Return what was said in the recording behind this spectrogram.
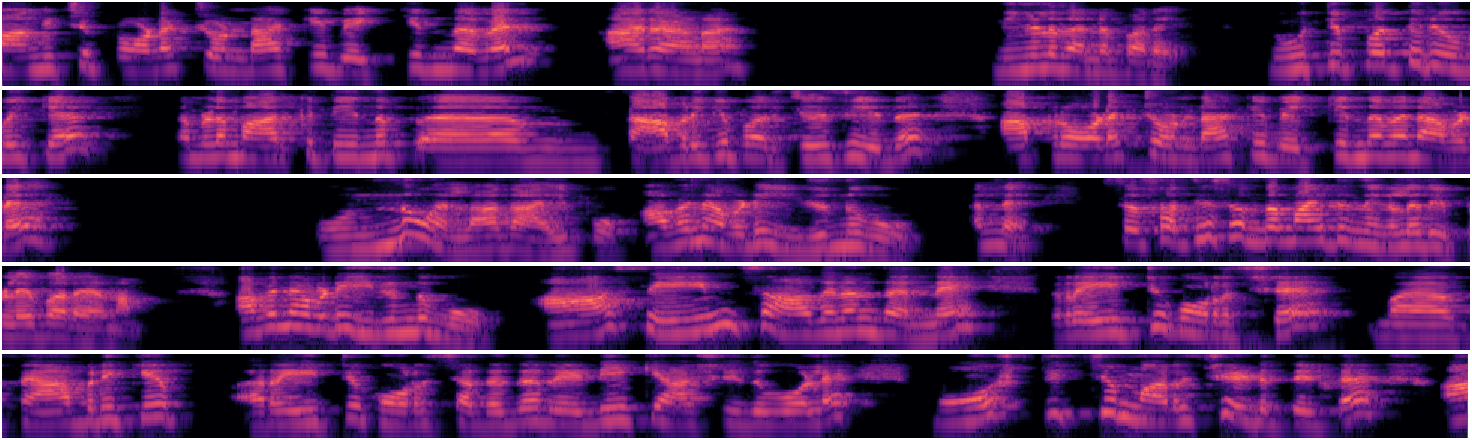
വാങ്ങിച്ച് പ്രോഡക്റ്റ് ഉണ്ടാക്കി വെക്കുന്നവൻ ആരാണ്? നിങ്ങൾ തന്നെ പറയും. നൂറ്റിപ്പത്ത് രൂപയ്ക്ക് നമ്മൾ മാർക്കറ്റിൽ നിന്ന് ഫാബ്രിക് പർച്ചേസ് ചെയ്ത് ആ പ്രോഡക്റ്റ് ഉണ്ടാക്കി വെക്കുന്നവൻ അവിടെ ഒന്നുമല്ലാതായി പോകും അവൻ അവിടെ ഇരുന്ന് പോകും അല്ലെ? സത്യസന്ധമായിട്ട് നിങ്ങൾ റിപ്ലൈ പറയണം. അവൻ അവിടെ ഇരുന്ന് പോകും ആ സെയിം സാധനം തന്നെ റേറ്റ് കുറച്ച് ഫാബ്രിക് റേറ്റ് കുറച്ച് അതായത് റെഡി ക്യാഷ് ഇതുപോലെ മോഷ്ടിച്ച് മറിച്ചെടുത്തിട്ട് ആ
